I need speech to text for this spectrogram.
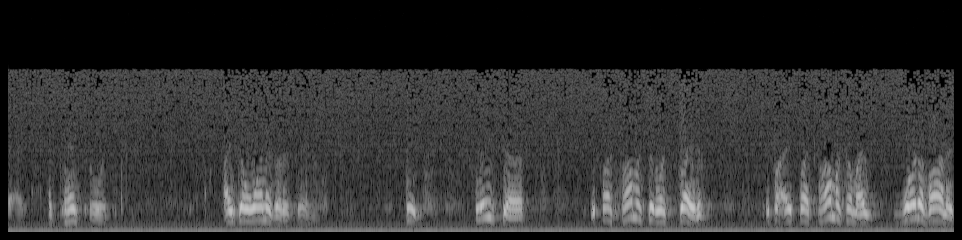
I, I can't do it. I don't want to go to jail. Please, please, Sheriff, if I promise to go straight, if, if I, if I promise on my word of honor,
